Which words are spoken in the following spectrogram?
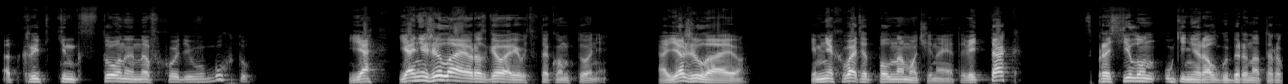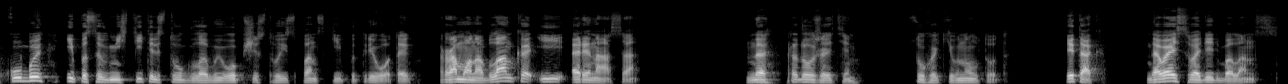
открыть Кингстоны на входе в бухту? Я... я не желаю разговаривать в таком тоне. А я желаю. И мне хватит полномочий на это. Ведь так? Спросил он у генерал-губернатора Кубы и по совместительству главы общества «Испанские патриоты» Рамона Бланка и Аренаса. «Да, продолжайте», — сухо кивнул тот. «Итак, давай сводить баланс.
